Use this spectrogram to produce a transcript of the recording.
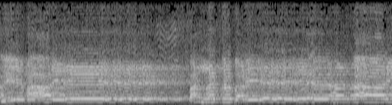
ਤੱਕੇ ਮਾਰੇ ਪੰਨਤ ਬੜੇ ਹੰਕਾਰੀ।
